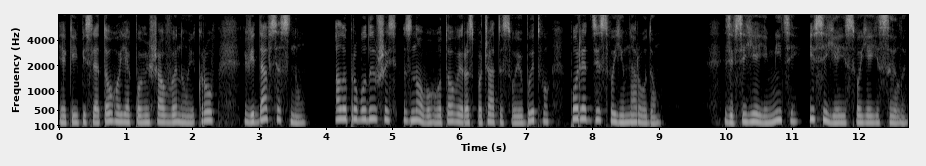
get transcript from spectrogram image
який після того, як помішав вино і кров, віддався сну, але, пробудившись, знову готовий розпочати свою битву поряд зі своїм народом, зі всієї міці і всієї своєї сили.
